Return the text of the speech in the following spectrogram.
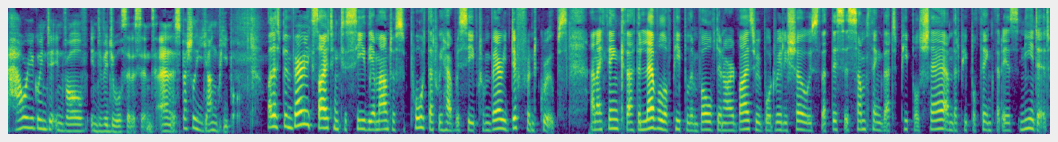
how are you going to involve individual citizens and especially young people? Well, it's been very exciting to see the amount of support that we have received from very different groups. And I think that the level of people involved in our advisory board really shows that this is something that people share and that people think that is needed.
